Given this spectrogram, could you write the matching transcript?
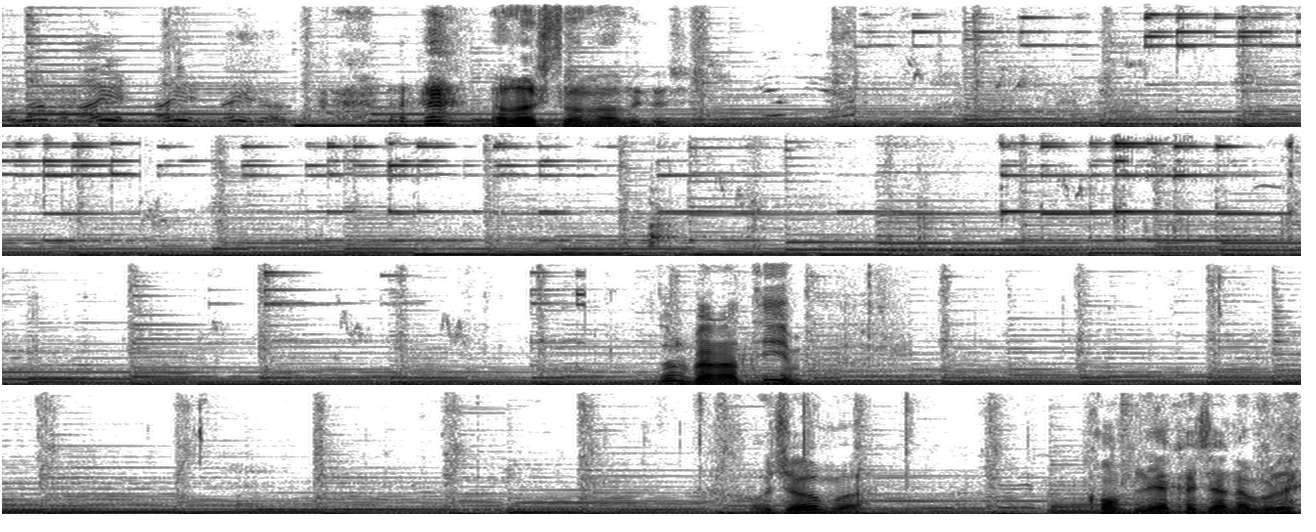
Oğlum hayır hayır hayır abi. Sonra aldık. Dur ben atayım. Ocağı mı? Komple yakacağına burayı.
